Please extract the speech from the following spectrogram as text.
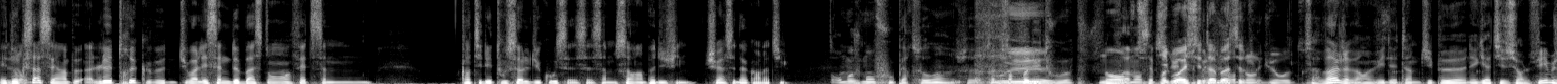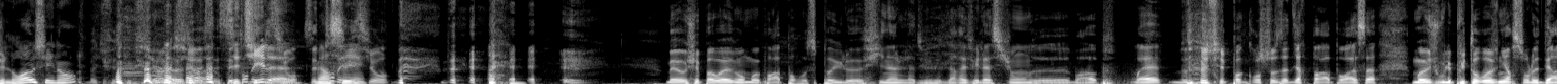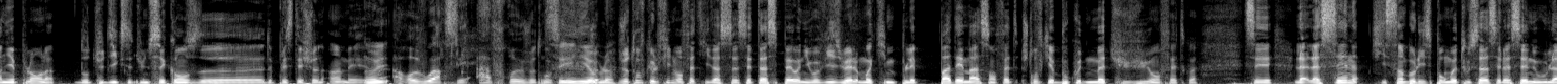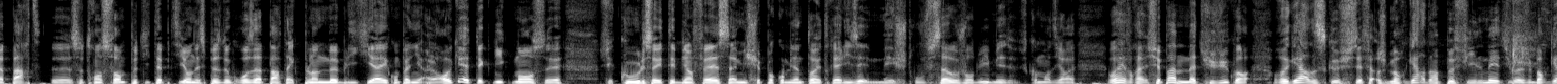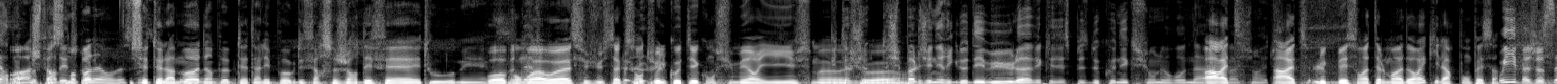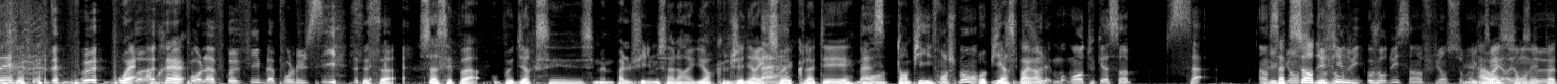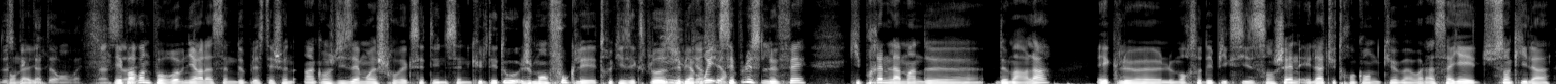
Et donc ça de- c'est un peu le truc, euh, tu vois, les scènes de baston en fait, ça me... quand il est tout seul, du coup, ça, ça- ça me sort un peu du film. Je suis assez d'accord là-dessus. Oh, moi, je m'en fous perso. hein. Ça, ça me sort Oui. pas du tout. Non, Vraiment, c'est pas du- ouais, c'est tabassé dans le bureau. Ça va, j'avais envie d'être un petit peu euh, négatif sur le film, j'ai le droit aussi, non? Bah, tu fais ce que tu veux, bien sûr. C'est- chill. C'est Merci. ton. Mais euh, je sais pas, ouais, non, moi par rapport au spoil euh, final là, de, de la révélation de. Bah, pff, ouais, j'ai pas grand chose à dire par rapport à ça. Moi je voulais plutôt revenir sur le dernier plan là, dont tu dis que c'est une séquence de, de PlayStation 1, mais Oui. à revoir, c'est affreux, je trouve. C'est ignoble. Je, je trouve que le film en fait il a ce- cet aspect au niveau visuel moi qui me plaît pas des masses en fait je trouve qu'il y a beaucoup de matu vu en fait quoi c'est la, la scène qui symbolise pour moi tout ça c'est la scène où l'appart euh, se transforme petit à petit en espèce de gros appart avec plein de meubles Ikea et compagnie alors ok techniquement c'est c'est cool ça a été bien fait ça a mis je sais pas combien de temps à être réalisé mais je trouve ça aujourd'hui mais comment dire ouais vrai je sais pas matu vu quoi? Regarde ce que je sais faire je me regarde un peu filmer tu vois je me regarde un peu je faire des trucs. C'était la mode un peu peut-être à l'époque de faire ce genre d'effet et tout, mais Bon, pour moi ouais c'est juste accentuer le, côté consumérisme. Euh, vois. je sais pas le générique de début là avec les espèces de connexions neuronales Arrête, machin et tout. arrête. Luc Besson a tellement adoré qu'il a repompé ça. Oui, bah je sais. pour, Ouais, euh, après- pour l'affreux film, là, pour Lucie. C'est ça. Ça, c'est pas. On peut dire que c'est c'est même pas le film, ça, à la rigueur. Que le générique Bah, soit éclaté, bah, bon, tant pis. Franchement, Au pire, c'est pas désolé. Moi, moi, en tout cas, c'est un- ça. Influence Ça te sort du film. Aujourd'hui, ça influence sur mon Ah ouais. n'est de, pas de ton avis. spectateur en vrai. Ah, Et par contre, pour revenir à la scène de PlayStation 1, quand je disais, moi, je trouvais que c'était une scène culte et tout, je m'en fous que les trucs ils explosent. Oui, J'ai bien, bien compris. C'est plus le fait qu'ils prennent la main de, de Marla et que le, le morceau des Pixies s'enchaîne. Et là, tu te rends compte que, bah voilà, ça y est, tu sens qu'il a,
